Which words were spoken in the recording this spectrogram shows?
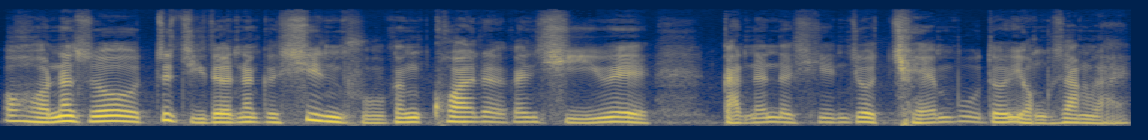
哦，那时候自己的那个幸福、跟快乐、跟喜悦、感恩的心就全部都涌上来，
